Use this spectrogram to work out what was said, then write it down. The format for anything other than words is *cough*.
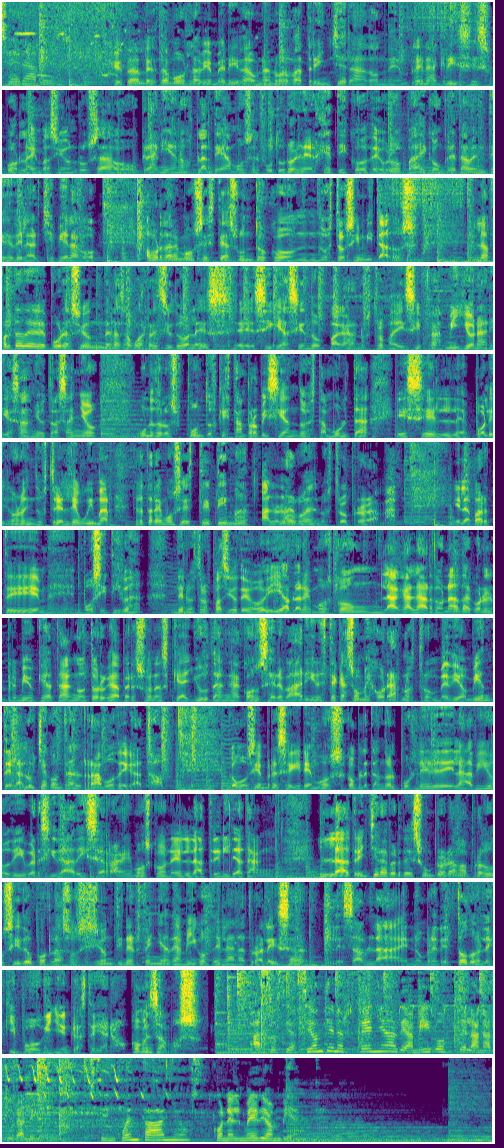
Trinchera Verde. ¿Qué tal? Les damos la bienvenida a una nueva trinchera donde en plena crisis por la invasión rusa a Ucrania nos planteamos el futuro energético de Europa y concretamente del archipiélago. Abordaremos este asunto con nuestros invitados. La falta de depuración de las aguas residuales eh, sigue haciendo pagar a nuestro país cifras millonarias año tras año. Uno de los puntos que están propiciando esta multa es el polígono industrial de Wimar. Trataremos este tema a lo largo de nuestro programa. En la parte eh, positiva de nuestro espacio de hoy hablaremos con la galardonada, con el premio que ATAN otorga a personas que ayudan a conservar y en este caso mejorar nuestro medio ambiente, la lucha contra el rabo de gato. Como siempre seguiremos completando el puzzle de la biodiversidad y cerraremos con el atril de Atán. La Trinchera Verde es un programa producido por la Asociación Tinerfeña de Amigos de la Naturaleza. Les habla en nombre de todo el equipo Guillén Castellano. Comenzamos. Asociación Tinerfeña de Amigos de la Naturaleza. 50 años con el medio ambiente.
